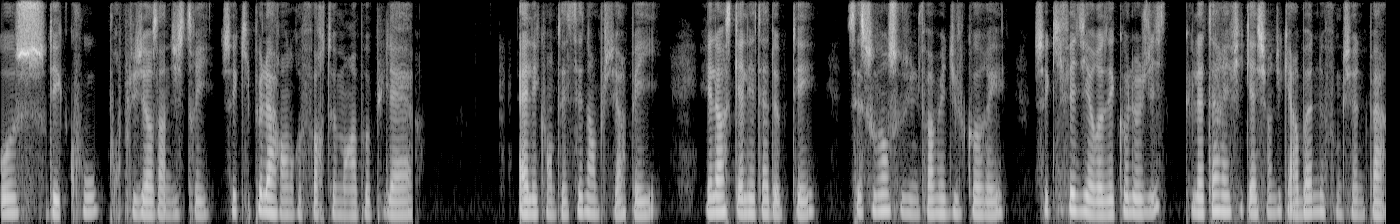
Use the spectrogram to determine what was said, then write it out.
hausses des coûts pour plusieurs industries, ce qui peut la rendre fortement impopulaire. Elle est contestée dans plusieurs pays, et lorsqu'elle est adoptée, c'est souvent sous une forme édulcorée, ce qui fait dire aux écologistes que la tarification du carbone ne fonctionne pas.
